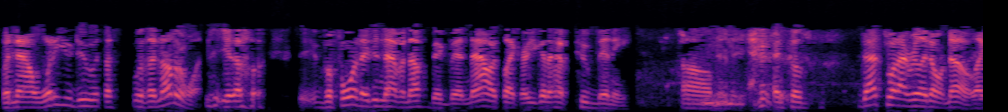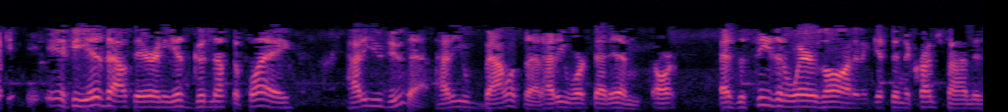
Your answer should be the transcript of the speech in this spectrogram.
But now what do you do with the, with another one? You know, before they didn't have enough big men. Now it's like, are you going to have too many? Um, and so that's what I really don't know. Like, if he is out there and he is good enough to play, how do you do that? How do you balance that? How do you work that in? Or as the season wears on and it gets into crunch time, is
